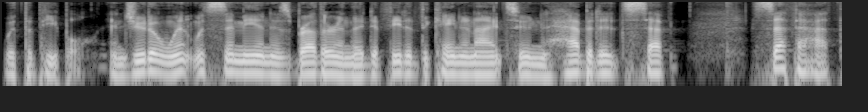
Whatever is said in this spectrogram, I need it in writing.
with the people. And Judah went with Simeon his brother, and they defeated the Canaanites who inhabited Seph- Sephath,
